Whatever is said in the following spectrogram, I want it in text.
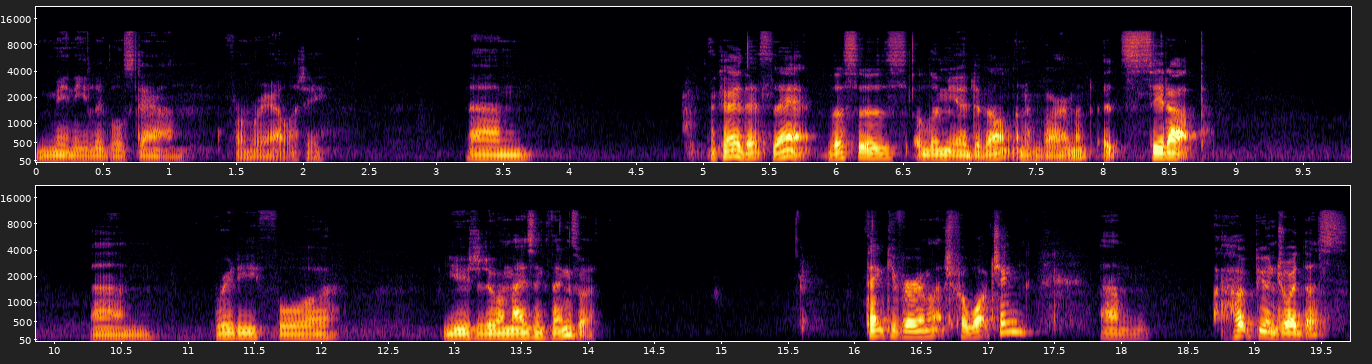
many levels down from reality. Um, okay, that's that. This is a Loomio development environment. It's set up, um, ready for you to do amazing things with. Thank you very much for watching. Um, I hope you enjoyed this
